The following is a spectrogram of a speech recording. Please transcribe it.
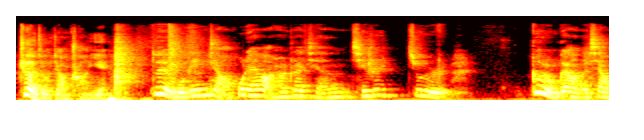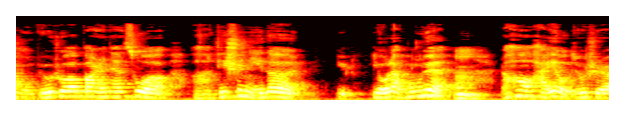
这就叫创业。对，我跟你讲，互联网上赚钱其实就是。各种各样的项目，比如说帮人家做啊迪士尼的游游览攻略，嗯，然后还有就是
